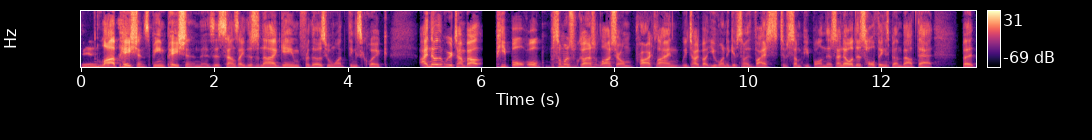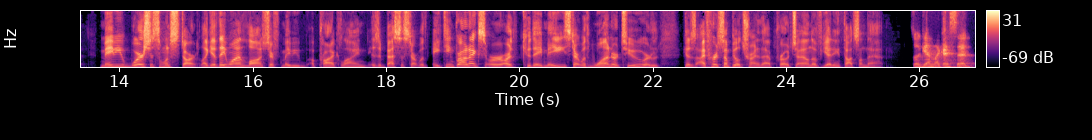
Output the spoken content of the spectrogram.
yeah. let the work a lot of patience, being patient. And it sounds like this is not a game for those who want things quick. I know that we were talking about people. Well, someone's going to launch their own product line. We talked about you want to give some advice to some people on this. I know this whole thing's been about that, but maybe where should someone start? Like if they want to launch their maybe a product line, is it best to start with 18 products or are, could they maybe start with one or two or because I've heard some people trying that approach. I don't know if you had any thoughts on that. So again, like I said,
